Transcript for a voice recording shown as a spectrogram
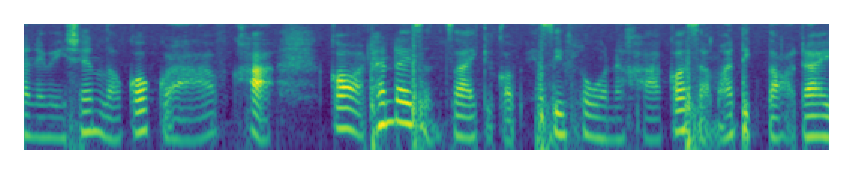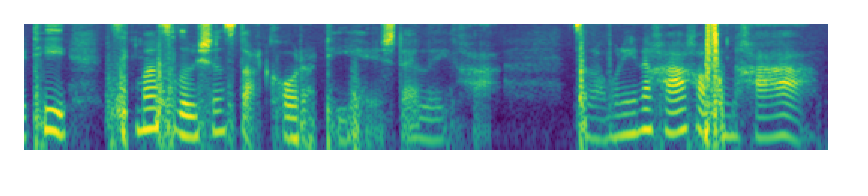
animation แล้วก็ graph ค่ะ ก็ท่านใดสนใจเกี่ยวกับ s f l o w นะคะ ก็สามารถติดต่อได้ที่ sigmasolutions.co.th ได้เลยค่ะสำหรับวันนี้นะคะ ขอบคุณค่ะ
